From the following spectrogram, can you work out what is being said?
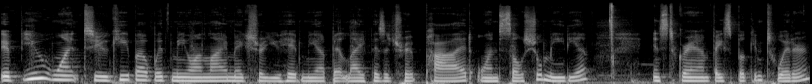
If you want to keep up with me online, make sure you hit me up at Life is a Trip Pod on social media Instagram, Facebook, and Twitter.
